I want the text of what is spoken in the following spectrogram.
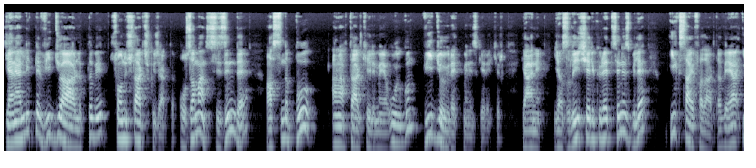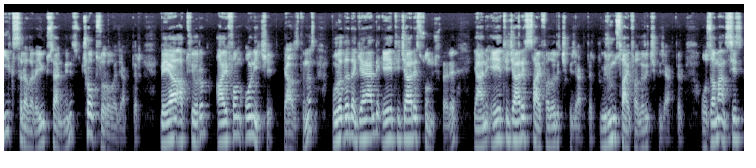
genellikle video ağırlıklı bir sonuçlar çıkacaktır. O zaman sizin de aslında bu anahtar kelimeye uygun video üretmeniz gerekir. Yani yazılı içerik üretseniz bile ilk sayfalarda veya ilk sıralara yükselmeniz çok zor olacaktır. Veya atıyorum iPhone 12 yazdınız. Burada da genelde e-ticaret sonuçları yani e-ticaret sayfaları çıkacaktır. Ürün sayfaları çıkacaktır. O zaman siz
